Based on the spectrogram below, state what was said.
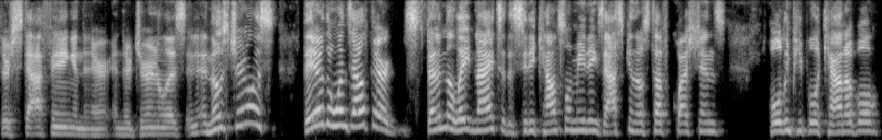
their staffing and their and their journalists. And, and those journalists, they are the ones out there spending the late nights at the city council meetings, asking those tough questions, holding people accountable,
